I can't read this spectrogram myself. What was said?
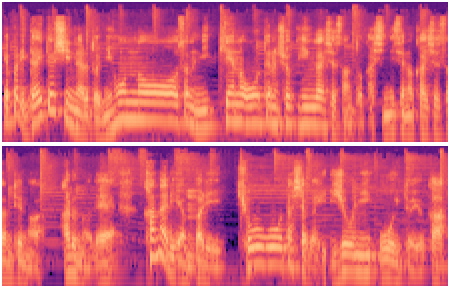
やっぱり大都市になると日本のその日系の大手の食品会社さんとか老舗の会社さんっていうのはあるのでかなりやっぱり競合他社が非常に多いというか、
